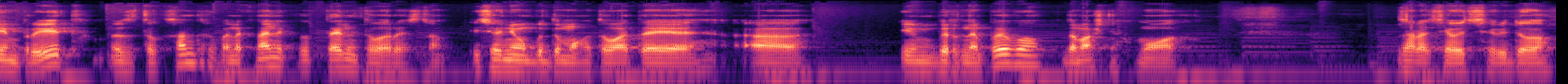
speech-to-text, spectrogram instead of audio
Всім привіт! Мене звати Олександр, ви на каналі Коктейльне товариство. І сьогодні ми будемо готувати е, імбирне пиво в домашніх умовах. Зараз я оце відео,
